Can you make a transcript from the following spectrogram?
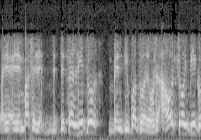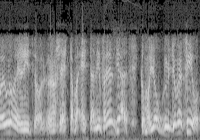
en envase de, de, 3 litros, 24 euros, o sea, a 8 y pico euros el litro. No sé, esta, esta diferencia, como yo, yo me fío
